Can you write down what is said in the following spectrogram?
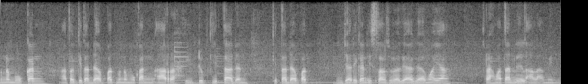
menemukan atau kita dapat menemukan arah hidup kita dan kita dapat menjadikan Islam sebagai agama yang rahmatan lil alamin.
